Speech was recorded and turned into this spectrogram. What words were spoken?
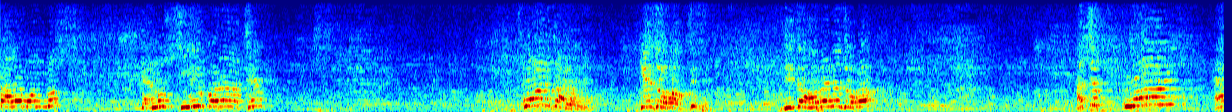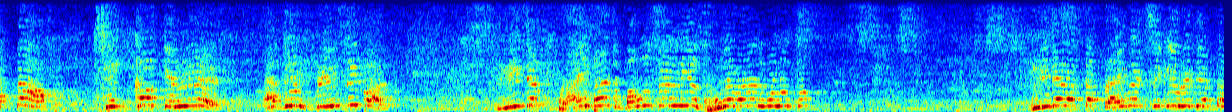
তালা বন্ধ? কেন সিল করা আছে? কোন কারণে? কে জবাব দেবে? দিতে হবে না জবাব আচ্ছা কোন একটা শিক্ষা কেন্দ্রের একজন প্রিন্সিপাল নিজের প্রাইভেট বাউন্সার নিয়ে ঘুরে বেড়ান বলুন তো? নিজের একটা প্রাইভেট সিকিউরিটি একটা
